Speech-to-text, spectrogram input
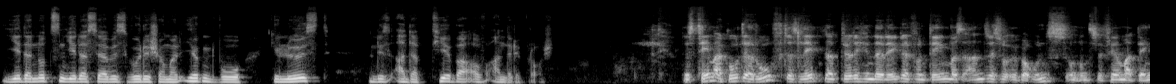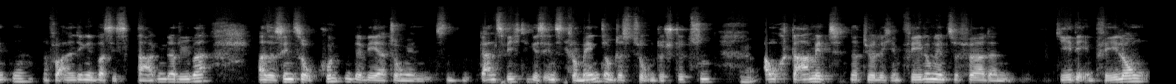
jeder Nutzen, jeder Service wurde schon mal irgendwo gelöst und ist adaptierbar auf andere Branchen. Das Thema guter Ruf, das lebt natürlich in der Regel von dem, was andere so über uns und unsere Firma denken, vor allen Dingen, was sie sagen darüber. Also sind so Kundenbewertungen sind ein ganz wichtiges Instrument, um das zu unterstützen. Ja. Auch damit natürlich Empfehlungen zu fördern, jede Empfehlung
